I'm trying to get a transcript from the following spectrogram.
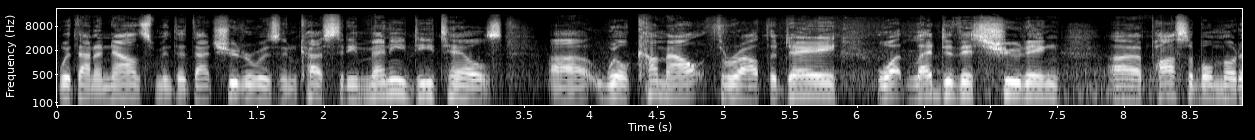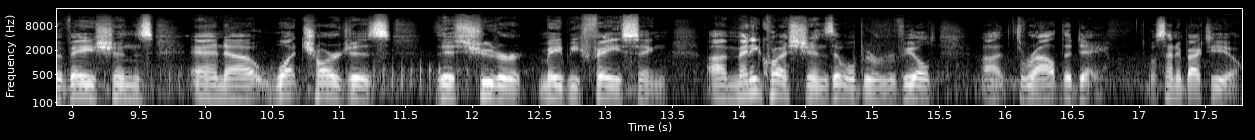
with that announcement that that shooter was in custody. Many details uh, will come out throughout the day, what led to this shooting, uh, possible motivations, and uh, what charges this shooter may be facing. Uh, many questions that will be revealed uh, throughout the day. We'll send it back to you.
